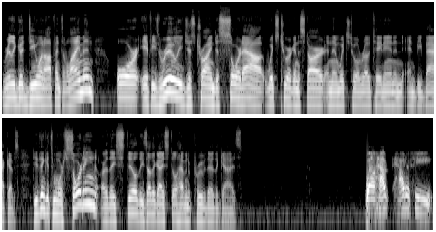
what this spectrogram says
really good D1 offensive linemen, or if he's really just trying to sort out which two are going to start and then which two will rotate in and, and be backups. Do you think it's more sorting, or are they still these other guys still having to prove they're the guys? Well, how how does he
